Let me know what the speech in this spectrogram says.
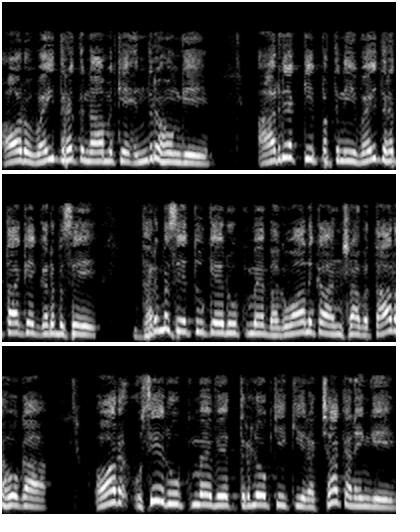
और वैधृत नाम के इंद्र होंगे। आर्य की पत्नी वैधृता के गर्भ से धर्म सेतु के रूप में भगवान का अंशावतार होगा और उसी रूप में वे त्रिलोकी की रक्षा करेंगे।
